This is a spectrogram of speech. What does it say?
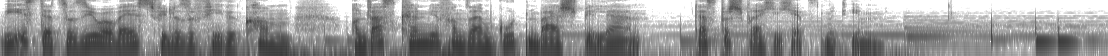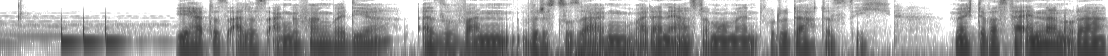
Wie ist er zur Zero Waste Philosophie gekommen und was können wir von seinem guten Beispiel lernen? Das bespreche ich jetzt mit ihm. Wie hat das alles angefangen bei dir? Also wann würdest du sagen, war dein erster Moment, wo du dachtest, ich möchte was verändern oder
